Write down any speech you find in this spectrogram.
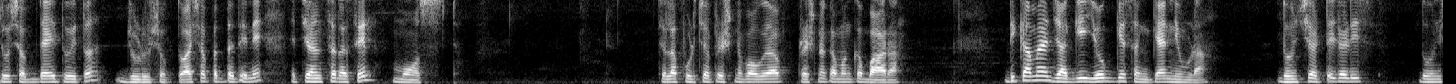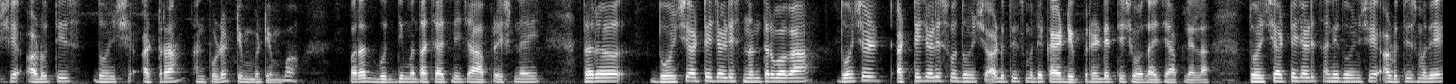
जो शब्द आहे तो इथं जुळू शकतो. अशा पद्धतीने याचे आन्सर असेल मोस्ट. चला पुढचा प्रश्न पाहूया. प्रश्न क्रमांक बारा. रिकाम्या जागी योग्य संख्या निवडा. दोनशे अठ्ठेचाळीस दोनशे अडोतीस दोनशे अठरा आणि पुढे टिंबटिंब. परत बुद्धिमत्ता चाचणीचा हा प्रश्न आहे. तर दोनशे अठ्ठेचाळीस नंतर बघा दोनशे अठ्ठेचाळीस व दोनशे अडतीसमध्ये काय डिफरंट आहे ते शोधायचे आपल्याला. दोनशे अठ्ठेचाळीस आणि दोनशे अडतीसमध्ये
